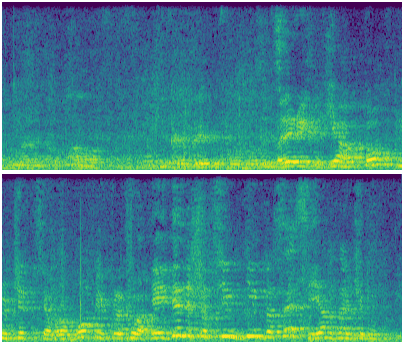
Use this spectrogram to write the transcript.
аргументами, а ті конкретні пропозиції. Валерій Вікторович, я готовий включитися в роботу і працювати. Єдине, що 7 днів до сесії, я не знаю, чому тобі.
